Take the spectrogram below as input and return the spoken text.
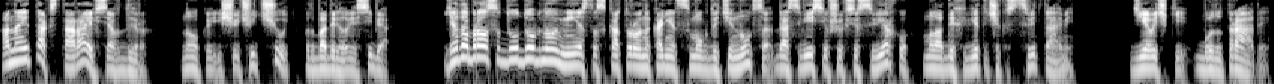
Она и так старая вся в дырах. Ну-ка, еще чуть-чуть, подбодрил я себя. Я добрался до удобного места, с которого наконец смог дотянуться до свесившихся сверху молодых веточек с цветами. Девочки будут рады.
